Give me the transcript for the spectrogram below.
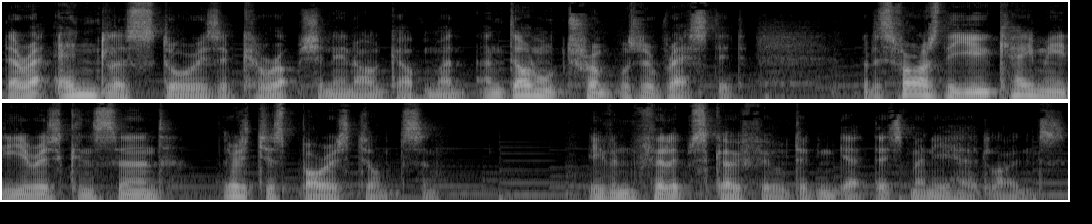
There are endless stories of corruption in our government, and Donald Trump was arrested. But as far as the UK media is concerned, there is just Boris Johnson. Even Philip Schofield didn't get this many headlines.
